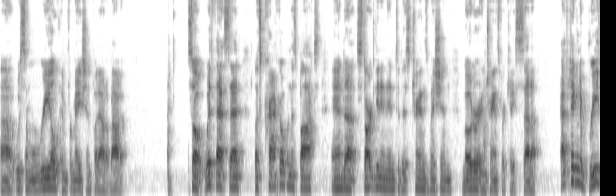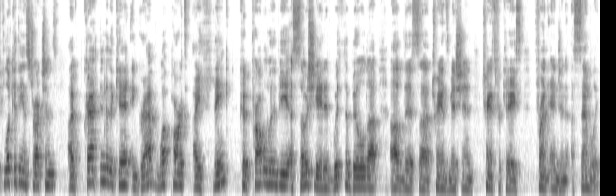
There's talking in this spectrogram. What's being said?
uh, with some real information put out about it. So with that said, let's crack open this box and uh, start getting into this transmission, motor, and transfer case setup. After taking a brief look at the instructions, I've cracked into the kit and grabbed what parts I think could probably be associated with the buildup of this uh, transmission, transfer case, front engine assembly.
